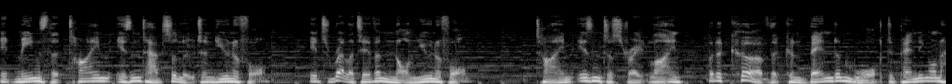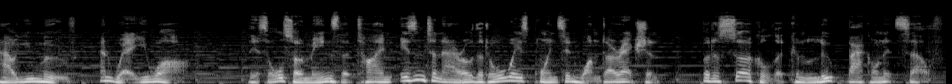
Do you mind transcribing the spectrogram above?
It means that time isn't absolute and uniform, it's relative and non uniform. Time isn't a straight line, but a curve that can bend and warp depending on how you move and where you are. This also means that time isn't an arrow that always points in one direction, but a circle that can loop back on itself.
